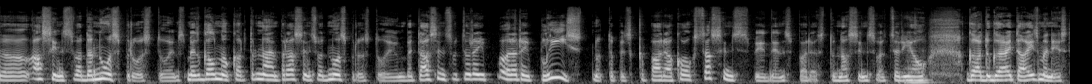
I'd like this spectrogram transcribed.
uh, asinsvada nosprostojums. Mēs galvenokārt runājam par asinsvada nosprostojumu, bet asinsvads var arī, var arī plīst, nu, tāpēc ka pārāk augsts asinsspiediens parasti un asinsvads ir jau mm. gadu gaitā izmainījies.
